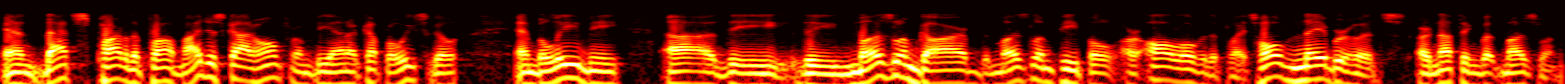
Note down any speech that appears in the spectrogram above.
And that's part of the problem. I just got home from Vienna a couple of weeks ago, and believe me, uh, the the Muslim garb, the Muslim people are all over the place. Whole neighborhoods are nothing but Muslims.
